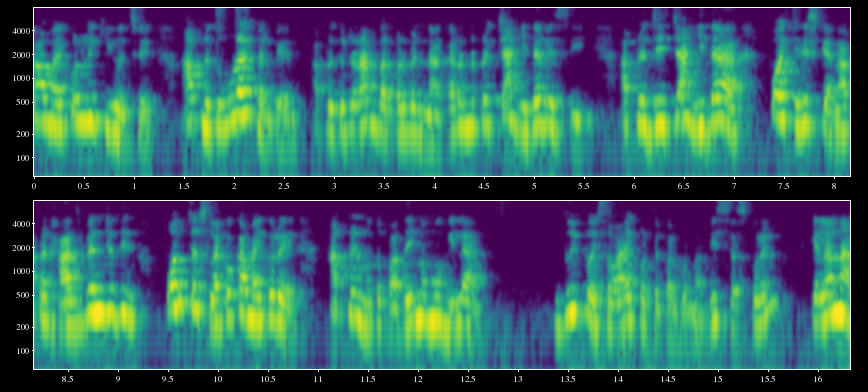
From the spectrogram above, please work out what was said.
কামাই করলে কি হয়েছে? আপনি তো উড়াই ফেলবেন, আপনি তো এটা রাখবার পারবেন না, কারণ আপনার চাহিদা বেশি। আপনার যে চাহিদা পঁয়ত্রিশ কেন? আপনার হাজবেন্ড যদি পঞ্চাশ লাখও কামাই করে, আপনার মতো বাদাইমা মহিলা দুই পয়সা আয় করতে পারব না, বিশ্বাস করেন। কেলা না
